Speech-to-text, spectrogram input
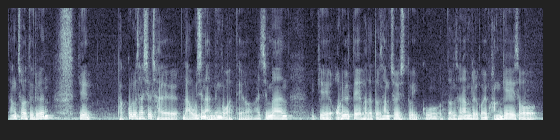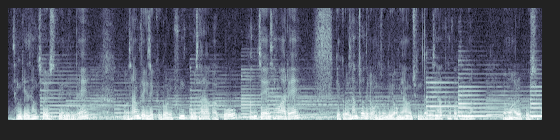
상처들은 이게 밖으로 사실 잘 나오진 않는 것 같아요. 하지만 이렇게 어릴 때 받았던 상처일 수도 있고 어떤 사람들과의 관계에서 생긴 상처일 수도 있는데 어, 사람들이 이제 그거를 품고 살아가고 현재 생활에 그런 상처들이 어느 정도 영향을 준다고 생각하거든요. 영화를 보시고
